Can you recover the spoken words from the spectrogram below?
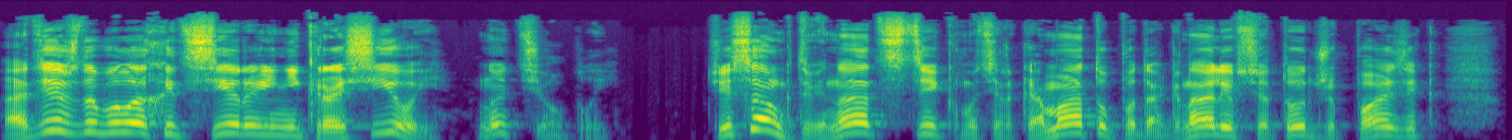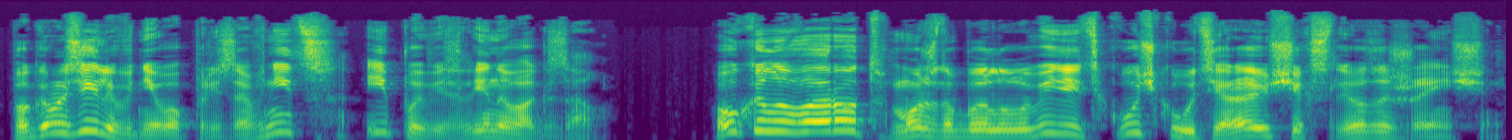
Одежда была хоть серой и некрасивой, но теплой. Часам к двенадцати к матеркомату подогнали все тот же пазик, погрузили в него призывниц и повезли на вокзал. Около ворот можно было увидеть кучку утирающих слезы женщин.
